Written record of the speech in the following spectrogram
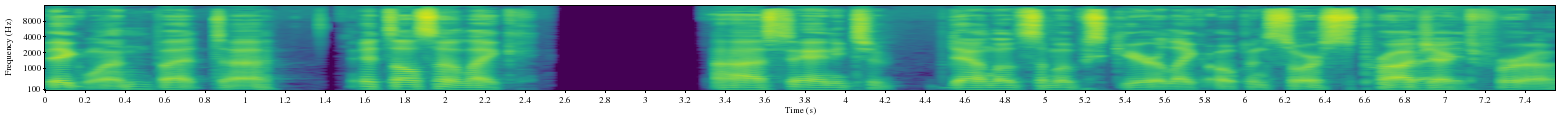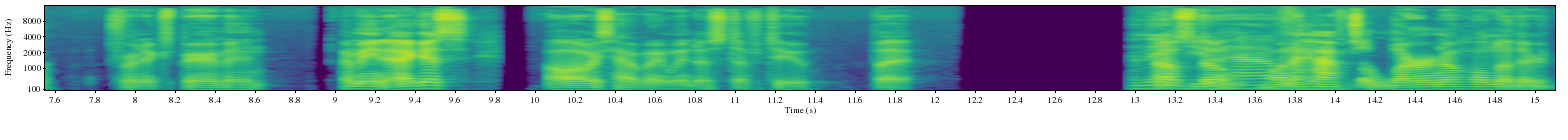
big one, but uh, it's also like, uh, say I need to download some obscure like open source project Right. for a for an experiment. I mean, I guess I'll always have my Windows stuff too, but and I they also do don't want to have to learn a whole nother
